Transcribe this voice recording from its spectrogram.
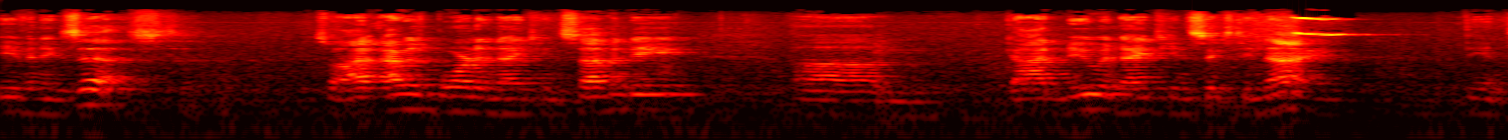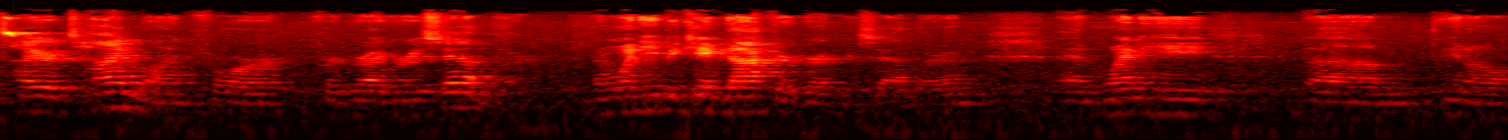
even exist. So I, I was born in 1970. Um, God knew in 1969 the entire timeline for, for Gregory Sadler. And when he became Dr. Gregory Sadler, and, and when he, um, you know,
